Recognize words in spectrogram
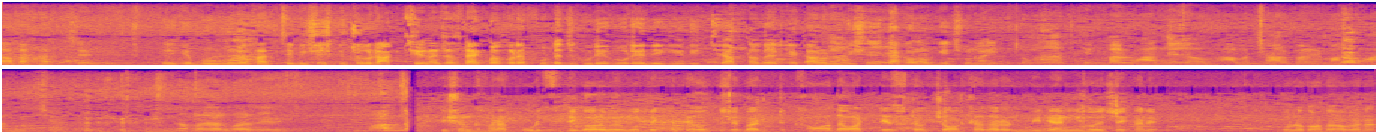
দাদা খাচ্ছে এদিকে বুগুনো খাচ্ছে। বিশেষ কিছু রাখছি না জাস্ট একবার করে ফুটেজ ঘুরিয়ে ঘুরিয়ে দেখিয়ে দিচ্ছি আপনাদেরকে কারণ বিশেষ দেখানোর কিছু নাই। তিনবার ভাত আবার চারবারের মাথা ভাত ভীষণ খারাপ পরিস্থিতি গরমের মধ্যে খেতে হচ্ছে বাট খাওয়া দাওয়ার টেস্টটা হচ্ছে অসাধারণ বিরিয়ানি হয়েছে এখানে। কোনো কথা হবে না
